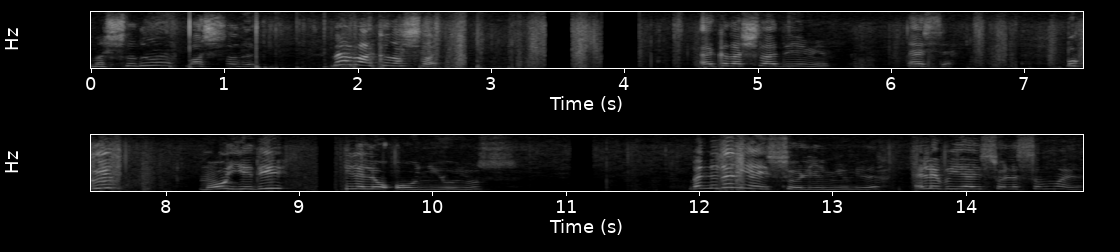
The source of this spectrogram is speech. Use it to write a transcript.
Başladı mı? Başladı. Merhaba arkadaşlar. Arkadaşlar diyemiyorum. Neyse. Bugün Mo 7 ile oynuyoruz. Ben neden yayı söyleyemiyorum ya? Hele bir yayı söylesem var ya.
